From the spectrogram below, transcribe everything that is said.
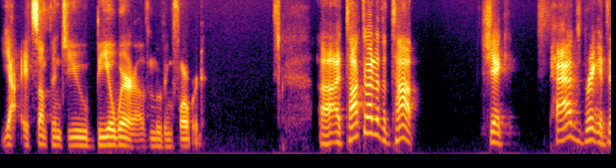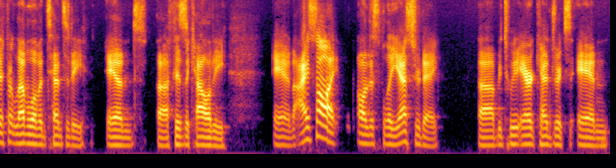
yeah, it's something to be aware of moving forward. Uh, I talked about at the top, Jake. Pads bring a different level of intensity and uh, physicality, and I saw it on display yesterday uh, between Eric Kendricks and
